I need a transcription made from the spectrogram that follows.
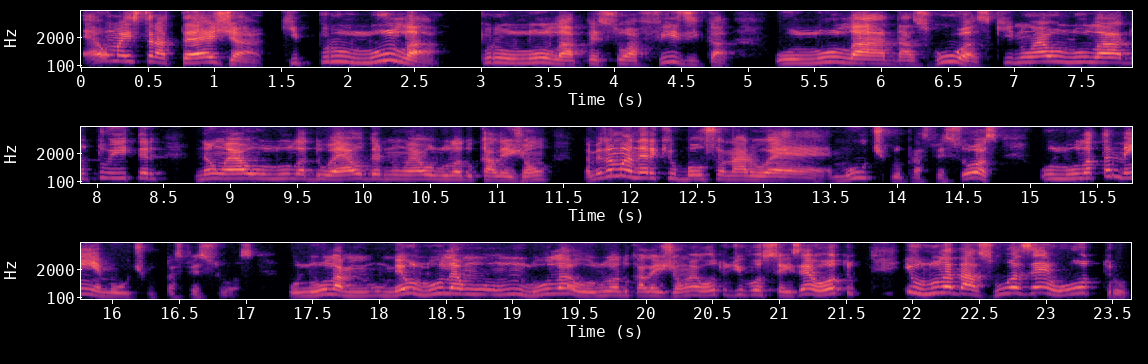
é uma estratégia que para o Lula, para o Lula pessoa física, o Lula das ruas, que não é o Lula do Twitter, não é o Lula do Elder, não é o Lula do Calejão, da mesma maneira que o Bolsonaro é múltiplo para as pessoas, o Lula também é múltiplo para as pessoas. O Lula, o meu Lula é um, um, Lula, o Lula do Calejão é outro, de vocês é outro, e o Lula das ruas é outro,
